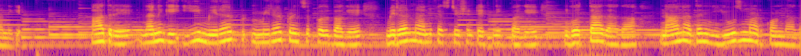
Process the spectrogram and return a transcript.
ನನಗೆ. ಆದರೆ ನನಗೆ ಈ ಮಿರರ್ ಮಿರರ್ ಪ್ರಿನ್ಸಿಪಲ್ ಬಗ್ಗೆ, ಮಿರರ್ ಮ್ಯಾನಿಫೆಸ್ಟೇಷನ್ ಟೆಕ್ನಿಕ್ ಬಗ್ಗೆ ಗೊತ್ತಾದಾಗ, ನಾನು ಅದನ್ನು ಯೂಸ್ ಮಾಡಿಕೊಂಡಾಗ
